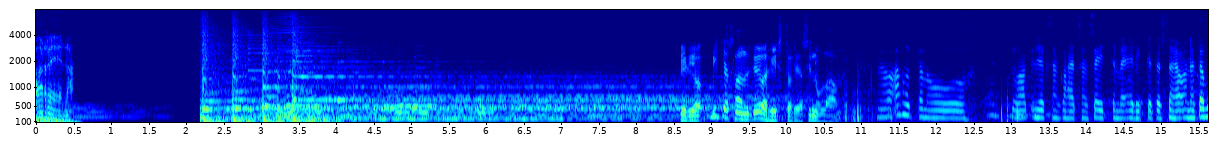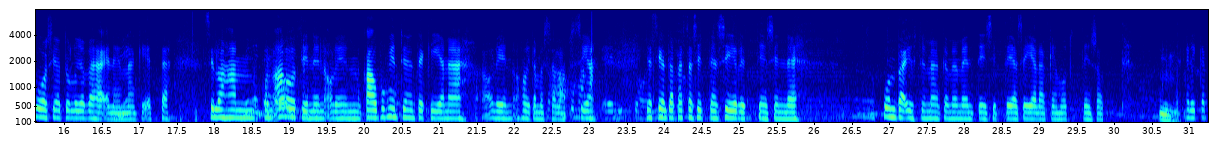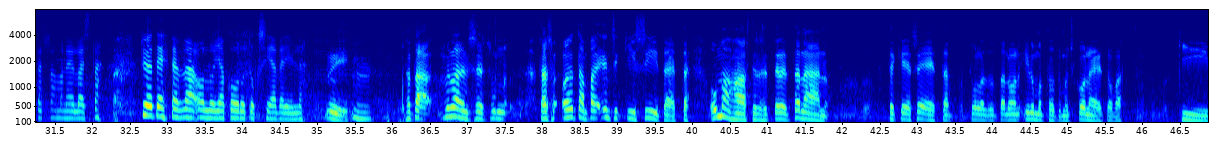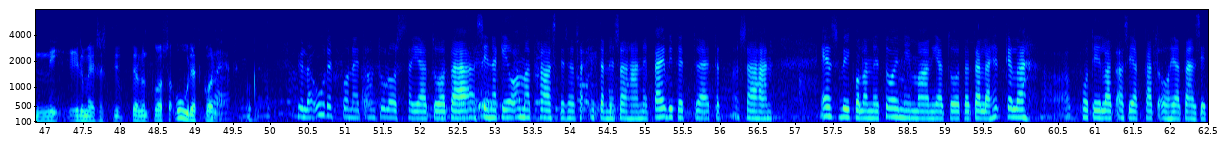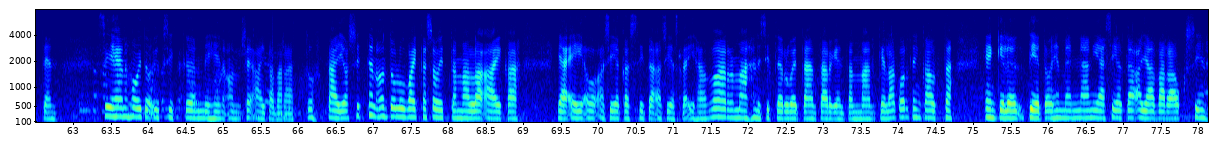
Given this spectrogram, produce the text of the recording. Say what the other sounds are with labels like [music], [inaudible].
Areena. Pirjo, mikä sellainen työhistoria sinulla on? Mä oon aloittanut 1987, eli tässähän on näitä vuosia tullut jo vähän enemmänkin. Että silloinhan kun aloitin, niin olin kaupungin työntekijänä, olin hoitamassa lapsia. Ja sieltä päästä sitten siirryttiin sinne kuntayhtymään, kun me mentiin sitten ja sen jälkeen muututtiin sotteen. Mm. Eli tässä on monenlaista työtehtävää ollut ja koulutuksia välillä. Niin. Mm. Tota, millainen se sun, taas otetaanpa ensikin siitä, että oma haasteelliset teille tänään tekee se, että tuolla tota, noin ilmoittautumiskoneet ovat kiinni ilmeisesti. Teillä on tulossa uudet koneet. Kyllä uudet koneet on tulossa ja tuota, siinäkin on omat haasteensa, että ne saadaan ne päivitettyä, että saadaan ensi viikolla ne toimimaan ja tuota, tällä hetkellä potilaat, asiakkaat ohjataan sitten siihen hoitoyksikköön, mihin on se aika varattu. Tai jos sitten on tullut vaikka soittamalla aika ja ei ole asiakas sitä asiasta ihan varma, niin sitten ruvetaan tarkentamaan Kelakortin kautta henkilötietoihin mennään ja sieltä ajanvarauksiin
